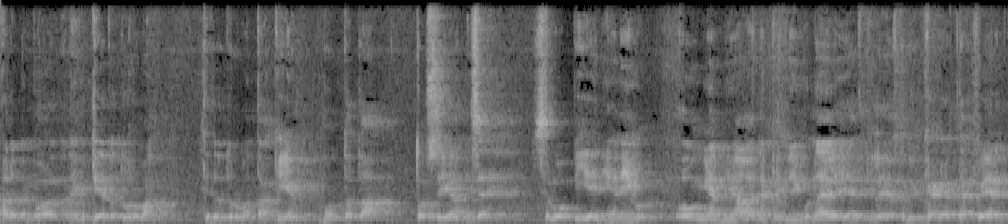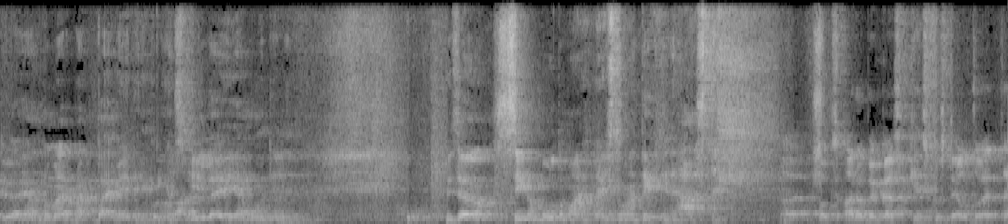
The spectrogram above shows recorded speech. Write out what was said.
Adoben puolelta niin kuin tietoturva, tietoturvan takia, mutta tota, tosiaan niin se, se luo pieniä niin kuin, ongelmia ainakin niin kuin näille jätkille, jotka tykkää käyttää kvertyä ja numeromäppäimiä niin kuin skilleihin ja muihin. Niin se on, siinä on muutama ihan tekninen haaste. Onko Adoben kanssa keskusteltu, että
